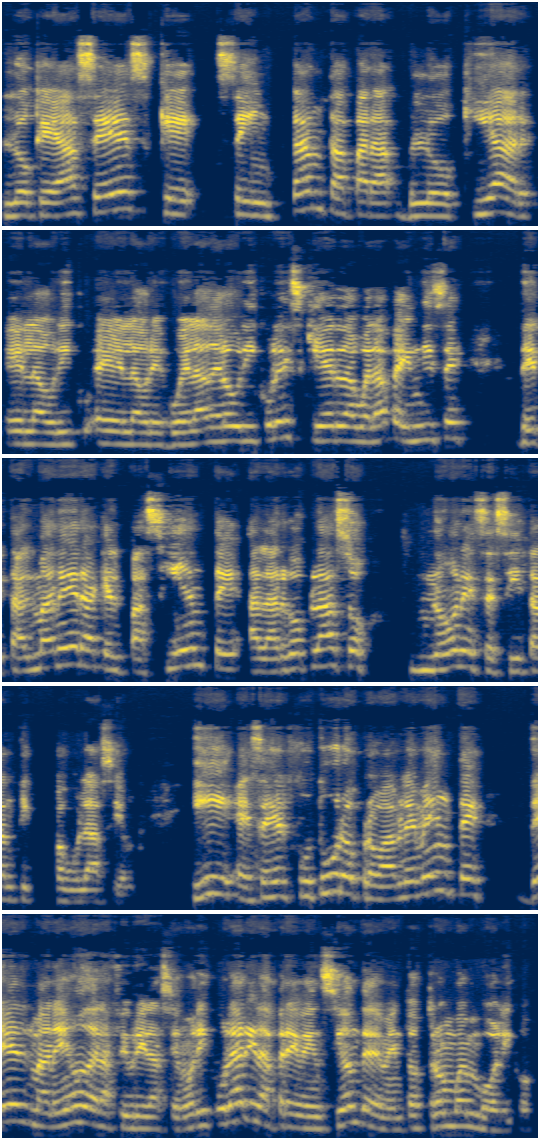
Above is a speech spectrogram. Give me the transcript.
lo que hace es que se implanta para bloquear la orejuela de la aurícula izquierda o el apéndice de tal manera que el paciente a largo plazo no necesita anticoagulación. Y ese es el futuro probablemente del manejo de la fibrilación auricular y la prevención de eventos tromboembólicos,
